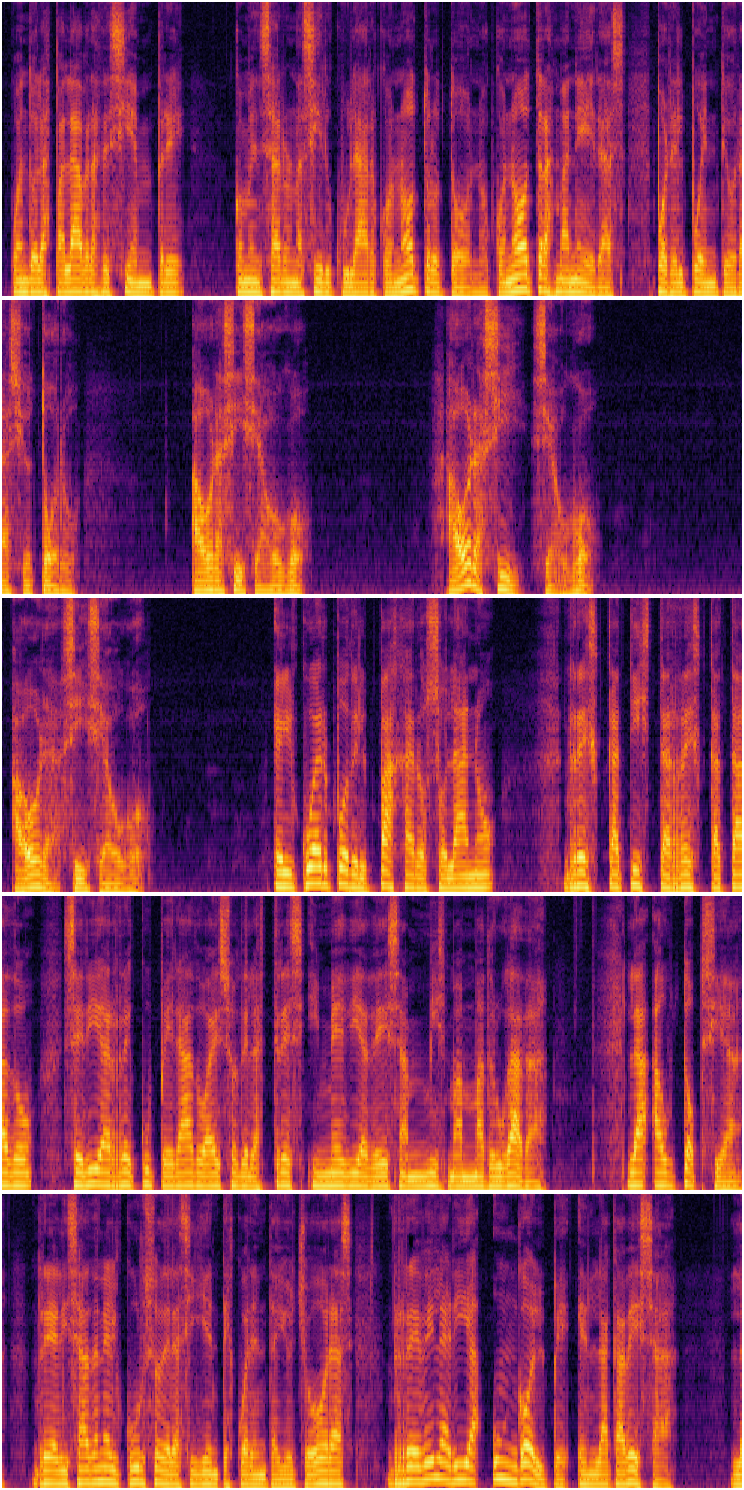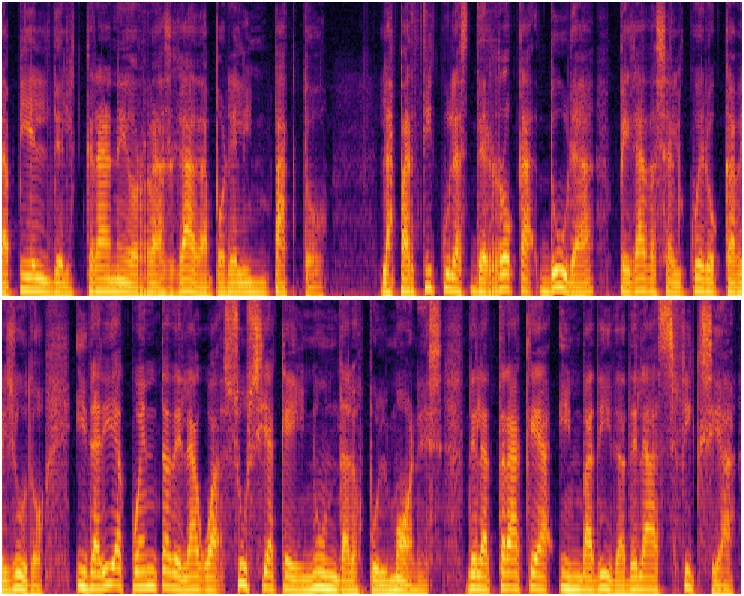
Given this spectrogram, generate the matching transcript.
cuando las palabras de siempre comenzaron a circular con otro tono, con otras maneras, por el puente Horacio Toro. Ahora sí se ahogó. Ahora sí se ahogó. Ahora sí se ahogó. El cuerpo del pájaro solano rescatista rescatado sería recuperado a eso de las tres y media de esa misma madrugada. La autopsia, realizada en el curso de las siguientes 48 horas, revelaría un golpe en la cabeza, la piel del cráneo rasgada por el impacto, las partículas de roca dura pegadas al cuero cabelludo y daría cuenta del agua sucia que inunda los pulmones, de la tráquea invadida, de la asfixia,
